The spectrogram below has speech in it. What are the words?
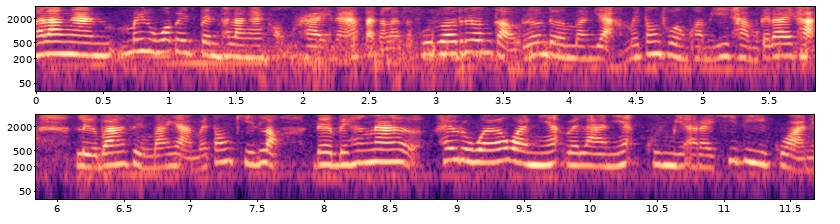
พลังงานไม่รู้ว่าเป็นเป็นพลังงานของใครนะ แต่กำลังจะพูดว่าเรื่องเก่าเรื่องเดิมบางอย่างไม่ต้องทวงความยุติธรรมก็ได้ค่ะ หรือบางสิ่งบางอย่างไม่ต้องคิดหรอก เดินไปข้างหน้าเหอะ ให้รู้ไว้ว่าวันนี้เวลาเนี้ยคุณมีอะไรที่ดีกว่าใน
